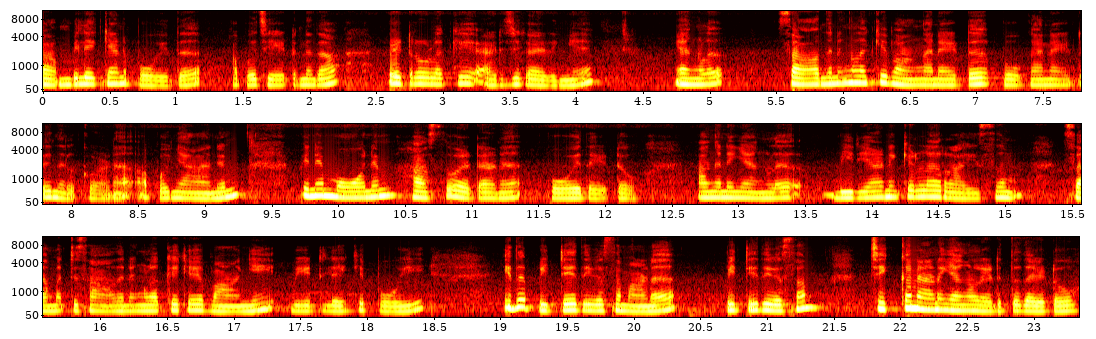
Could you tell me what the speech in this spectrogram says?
പമ്പിലേക്കാണ് പോയത്. അപ്പോൾ ചേട്ടനിതാ പെട്രോളൊക്കെ അടിച്ച് കഴിഞ്ഞ് ഞങ്ങൾ സാധനങ്ങളൊക്കെ വാങ്ങാനായിട്ട് പോകാനായിട്ട് നിൽക്കുവാണ്. അപ്പോൾ ഞാനും പിന്നെ മോനും ഹസുമായിട്ടാണ് പോയത് കേട്ടോ. അങ്ങനെ ഞങ്ങൾ ബിരിയാണിക്കുള്ള റൈസും മറ്റ് സാധനങ്ങളൊക്കെ വാങ്ങി വീട്ടിലേക്ക് പോയി. ഇത് പിറ്റേ ദിവസമാണ്. പിറ്റേ ദിവസം ചിക്കനാണ് ഞങ്ങൾ എടുത്തത് കേട്ടോ.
